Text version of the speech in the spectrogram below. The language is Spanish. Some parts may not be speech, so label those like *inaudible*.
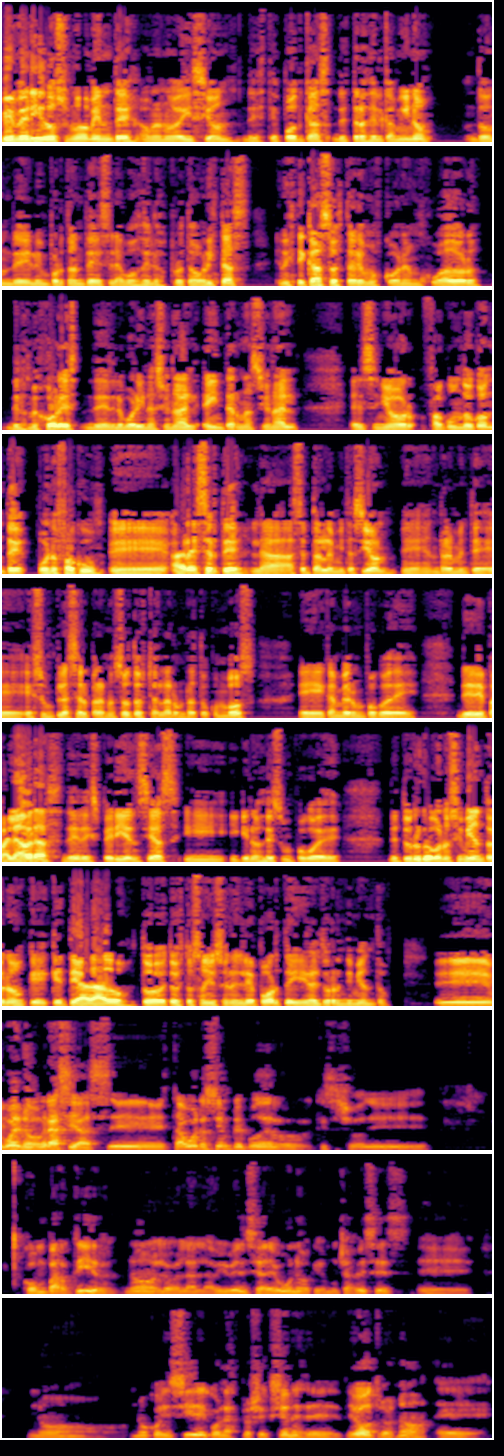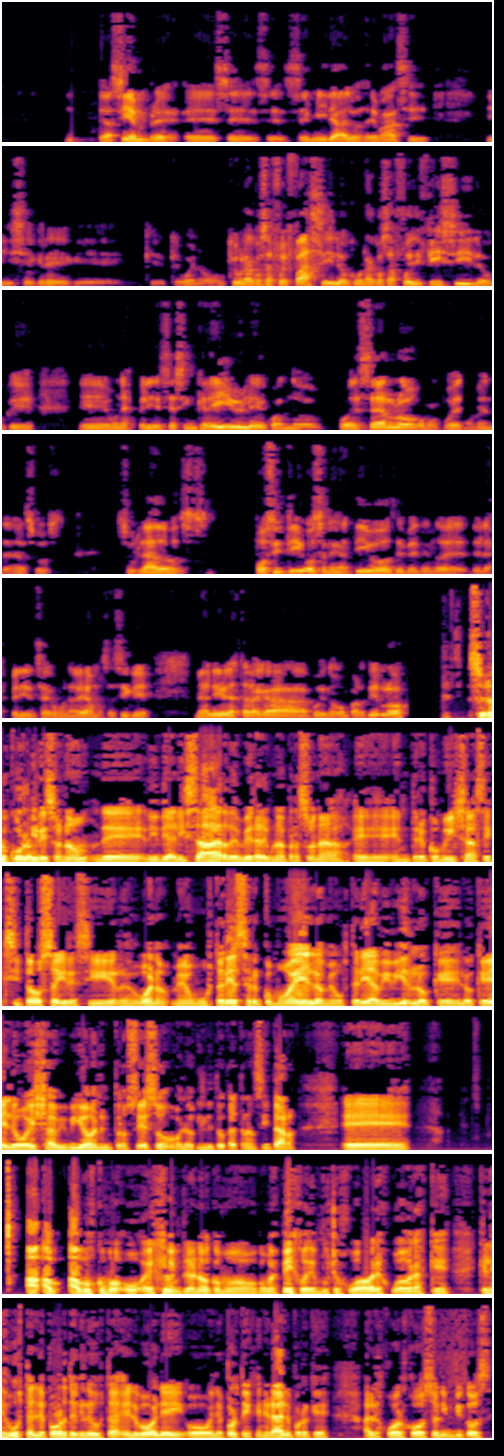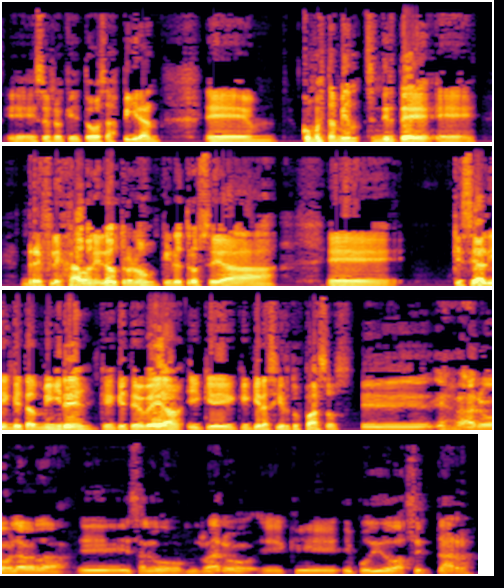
Bienvenidos nuevamente a una nueva edición de este podcast Detrás del Camino, donde lo importante es la voz de los protagonistas. En este caso estaremos con un jugador de los mejores del voleibol nacional e internacional, el señor Facundo Conte. Bueno, Facu, eh, agradecerte la, aceptar la invitación. Eh, realmente es un placer para nosotros charlar un rato con vos. Eh, cambiar un poco de, de, palabras, de, de experiencias y, que nos des un poco de, de tu rico conocimiento, ¿no? Que, te ha dado todo, todos estos años en el deporte y en alto rendimiento. Eh, bueno, gracias. Eh, está bueno siempre poder, qué sé yo, de compartir, ¿no? la, vivencia de uno que muchas veces eh, no, no, coincide con las proyecciones de, otros, ¿no? ya siempre se, se, se, mira a los demás y, y se cree que, que, bueno, que una cosa fue fácil o que una cosa fue difícil o que eh, una experiencia es increíble cuando puede serlo, como puede también tener sus, sus lados positivos o negativos, dependiendo de, de la experiencia como la veamos. Así que me alegra estar acá pudiendo compartirlo. Suele ocurrir eso, ¿no? De, idealizar, de ver a alguna persona, eh, entre comillas, exitosa y decir, bueno, me gustaría ser como él o me gustaría vivir lo que, lo que él o ella vivió en el proceso o lo que le toca transitar. Eh, a, vos como ejemplo, ¿no? Como, como espejo de muchos jugadores, jugadoras que, que les gusta el deporte, que les gusta el vóley o el deporte en general, porque al jugar Juegos Olímpicos eh, eso es lo que todos aspiran. ¿Cómo es también sentirte reflejado en el otro, ¿no? Que el otro sea, eh, que sea alguien que te admire, que, que te vea y que, que, quiera seguir tus pasos. Eh, es raro, la verdad. Eh, es algo muy raro que he podido aceptar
